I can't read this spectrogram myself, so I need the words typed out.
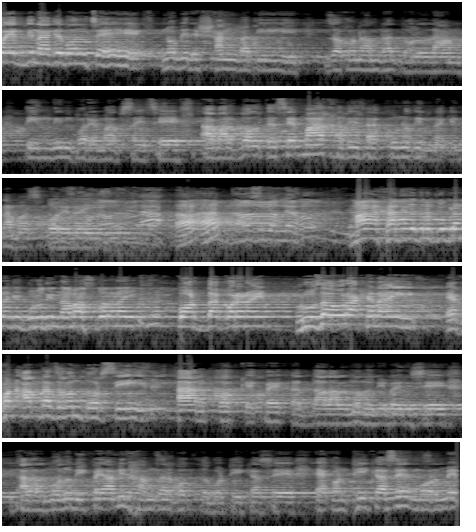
কয়েকদিন আগে বলছে, নবীর সাংবাদিক, যখন আমরা ধরলাম, তিন দিন পরে মাপ চাইছে, আবার বলতেছে, মা খাদিজা কোনোদিন নাকি নামাজ পড়ে নাই। মা আ? মা খাদিজাতুল কুবরা নাকি কোনোদিন নামাজ পড়ে নাই, পর্দা করে নাই, রোজাও রাখে নাই। এখন আমরা যখন ধরছি, তার পক্ষে কয়েকটা দালাল মৌলবী বেরিয়েছে দালাল মৌলবী কয়, আমির হামজার বক্তব্য ঠিক আছে। এখন ঠিক আছে, মর্মে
